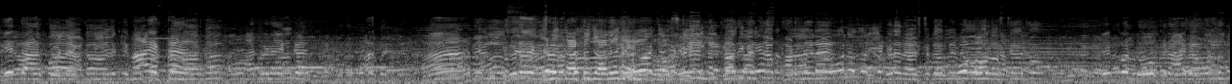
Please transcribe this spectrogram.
ਇਹ ਤਾਂ ਕੋਈ ਨਾ ਆ ਇੱਕ ਆ ਥੋੜਾ ਇੱਕ ਹਾਂ। ਥੋੜਾ ਜਿਹੜੇ ਕੱਟ ਜਾ ਰਹੇ ਨੇ। ਜਿਹੜੇ ਲੱਖਾਂ ਦੀ ਗੱਚਾ ਫੜ ਲੈ ਨੇ। ਜਿਹੜੇ ਅਰੈਸਟ ਕਰ ਲੈ ਨੇ ਉਹ ਰਸਤਿਆਂ 'ਚੋਂ। ਦੇਖੋ ਲੋਕ ਰਾਜ ਆਉਣ ਨੂੰ ਨੂੰ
